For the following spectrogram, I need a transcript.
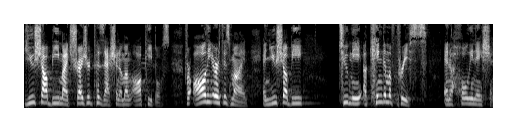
you shall be my treasured possession among all peoples, for all the earth is mine, and you shall be to me a kingdom of priests and a holy nation.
